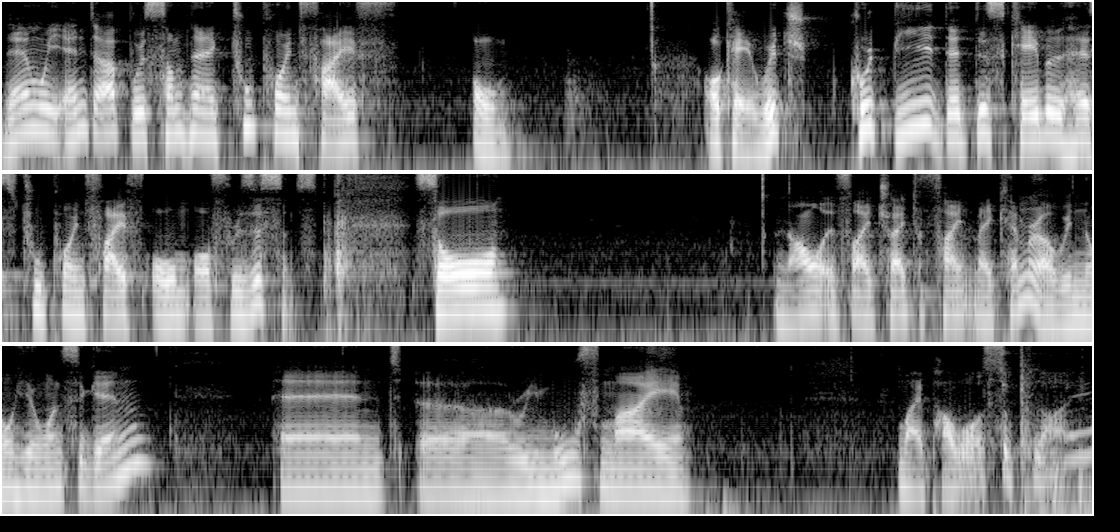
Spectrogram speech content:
then we end up with something like 2.5 ohm. Okay, which could be that this cable has 2.5 ohm of resistance. So now if I try to find my camera window here once again and uh, remove my, my power supply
